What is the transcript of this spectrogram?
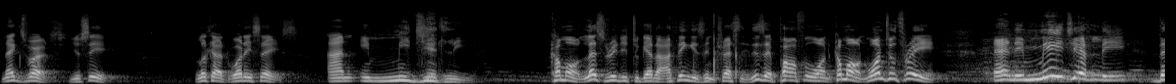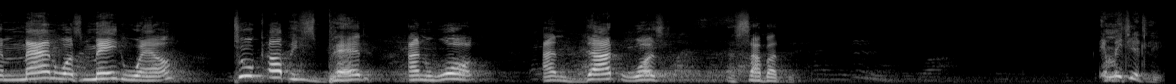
Next verse, you see. Look at what he says. And immediately. Come on, let's read it together. I think it's interesting. This is a powerful one. Come on, one, two, three. And immediately the man was made well, took up his bed, and walked, and that was a Sabbath day. Immediately,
